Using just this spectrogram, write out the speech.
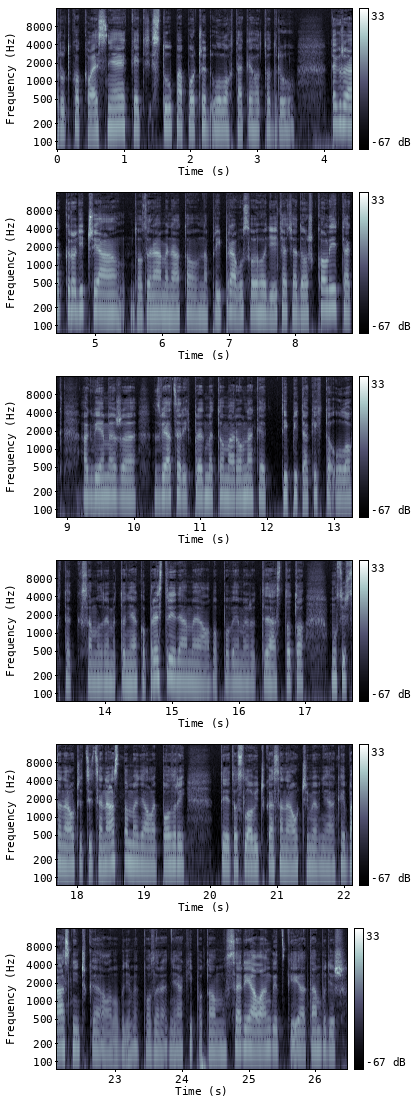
prudko klesne, keď stúpa počet úloh takéhoto druhu. Takže ak rodičia dozeráme na to, na prípravu svojho dieťaťa do školy, tak ak vieme, že z viacerých predmetov má rovnaké typy takýchto úloh, tak samozrejme to nejako prestriedame alebo povieme, že teraz toto musíš sa naučiť síce nás pamäť, ale pozri, tieto slovička sa naučíme v nejakej básničke alebo budeme pozerať nejaký potom seriál anglický a tam budeš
